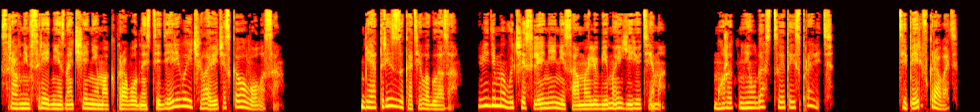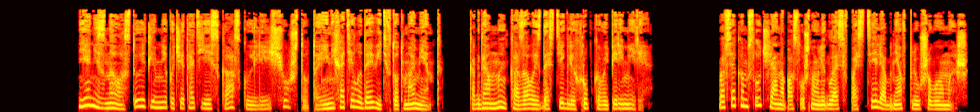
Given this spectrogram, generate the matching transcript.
сравнив средние значения маг-проводности дерева и человеческого волоса. Беатрис закатила глаза. Видимо, вычисление не самая любимая ее тема. Может, мне удастся это исправить? Теперь в кровать. Я не знала, стоит ли мне почитать ей сказку или еще что-то, и не хотела давить в тот момент, когда мы, казалось, достигли хрупкого перемирия. Во всяком случае, она послушно улеглась в постель, обняв плюшевую мышь.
